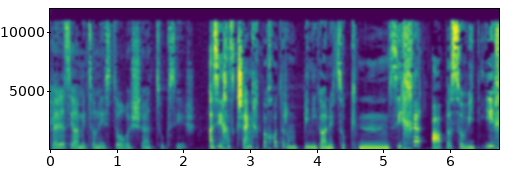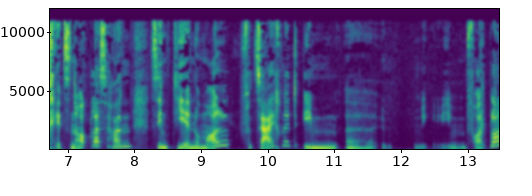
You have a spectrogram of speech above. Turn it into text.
weil es ja mit so einem historischen Zug war? Also ich habe es geschenkt bekommen, darum bin ich gar nicht so sicher. Aber soweit ich jetzt nachgelesen habe, sind die normal verzeichnet im, äh, im Fahrplan.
